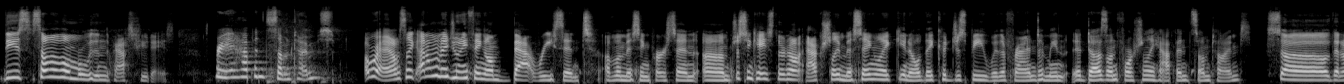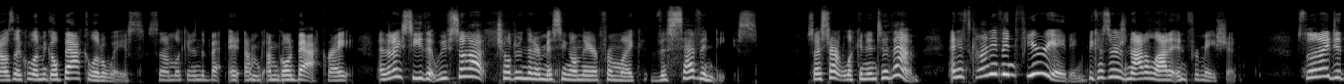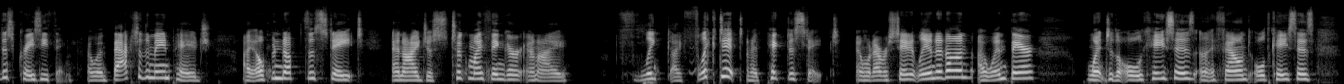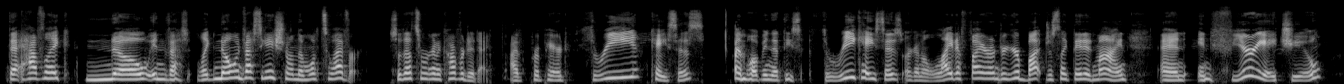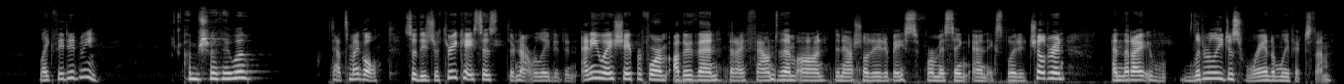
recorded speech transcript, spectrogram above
these, some of them were within the past few days. Right, it happens sometimes. All right, I was like, I don't want to do anything on that recent of a missing person, um, just in case they're not actually missing. Like, you know, they could just be with a friend. I mean, it does unfortunately happen sometimes. So then I was like, well, let me go back a little ways. So I'm looking in the back, I'm, I'm going back, right? And then I see that we've still got children that are missing on there from like the 70s. So I start looking into them. And it's kind of infuriating because there's not a lot of information. So then I did this crazy thing. I went back to the main page, I opened up the state, and I just took my finger and I flick I flicked it and I picked a state. And whatever state it landed on, I went there, went to the old cases and I found old cases that have like no invest like no investigation on them whatsoever. So that's what we're going to cover today. I've prepared 3 cases. I'm hoping that these 3 cases are going to light a fire under your butt just like they did mine and infuriate you like they did me. I'm sure they will. That's my goal. So these are three cases. They're not related in any way, shape, or form other than that I found them on the National Database for Missing and Exploited Children and that I literally just randomly picked them.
